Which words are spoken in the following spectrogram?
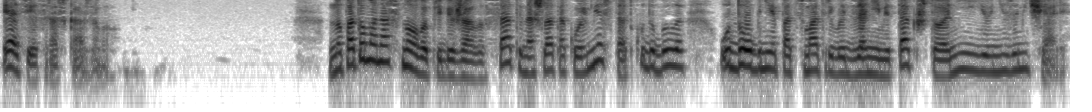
И отец рассказывал. Но потом она снова прибежала в сад и нашла такое место, откуда было удобнее подсматривать за ними так, что они ее не замечали.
